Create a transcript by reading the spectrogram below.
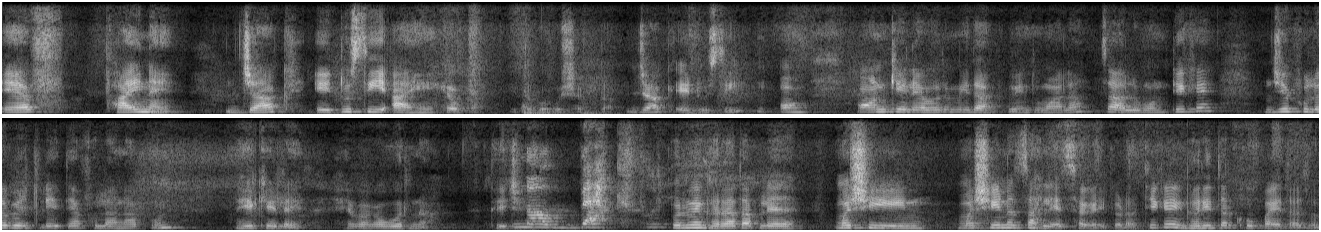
एफ फाय नाही जॅक ए टू सी आहे. हे बघा इथं बघू शकता. Jack A two C on on केल्यावर मी दाखवेन तुम्हाला चालू होऊन ठीक आहे? जे फुलं भेटले त्या फुलांना आपण हे केलं आहे हे बघा त्याची बॅक पूर्ण घरात आपल्या मशीन मशीनच झाले आहेत सगळीकडं. ठीक आहे? घरी तर खूप आहेत अजून.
